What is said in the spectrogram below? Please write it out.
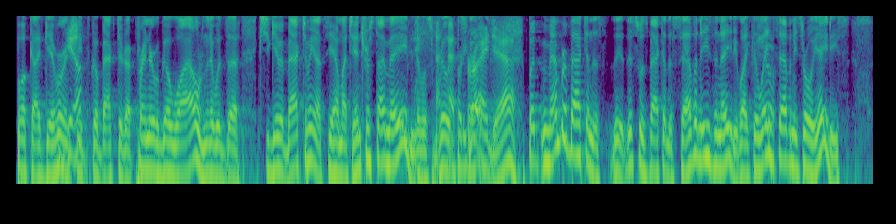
book I'd give her, and Yep. she'd go back to the printer would go wild, and then it would. Uh, she'd give it back to me, and I'd see how much interest I made, and it was really pretty good. yeah. But remember back in this, this was back in the seventies and eighties, like the late seventies, early eighties.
